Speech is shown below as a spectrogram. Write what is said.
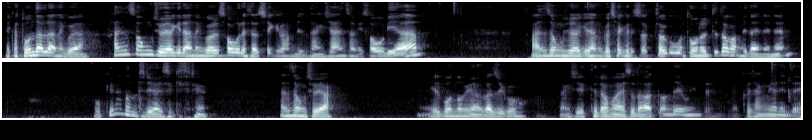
그러니까 돈 달라는 거야. 한성 조약이라는 걸 서울에서 체결합니다. 당시 한성이 서울이야. 한성 조약이라는 걸 체결해서 결국은 돈을 뜯어갑니다, 얘네는. 웃기는 놈들이야, 이 새끼들은. 한성 조약. 일본 놈이 와가지고 당시 드라마에서 나왔던 내용인데 그 장면인데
